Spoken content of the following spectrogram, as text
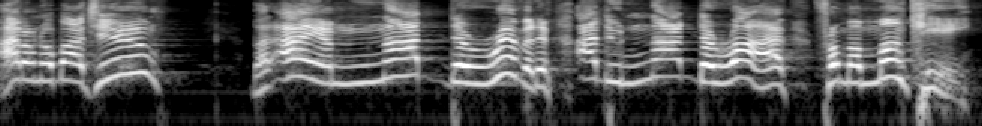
I don't know about you, but I am not derivative. I do not derive from a monkey.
